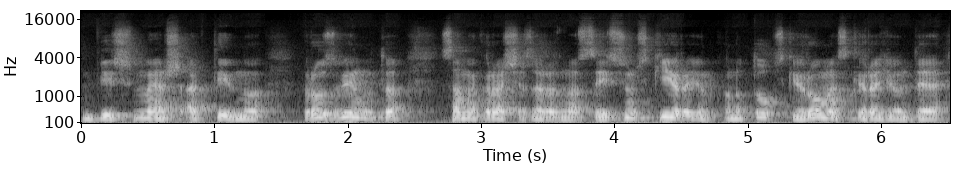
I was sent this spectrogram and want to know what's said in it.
більш-менш активно розвинуто. Саме краще зараз у нас це і Сумський район, Конотопський, Роменський район, де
